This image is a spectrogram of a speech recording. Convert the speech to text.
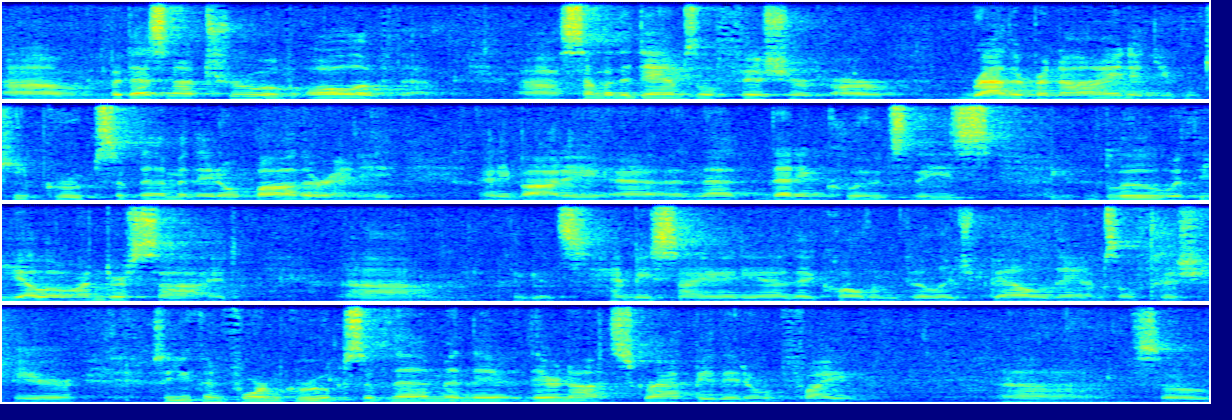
Um, but that's not true of all of them. Uh, some of the damselfish are, are, rather benign and you can keep groups of them and they don't bother any, anybody. Uh, and that, that includes these blue with the yellow underside. Um, I think it's Hemicyanea. They call them village belle damselfish here. So you can form groups of them, and they're, they're not scrappy. They don't fight. Uh, so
